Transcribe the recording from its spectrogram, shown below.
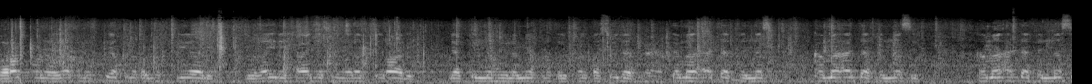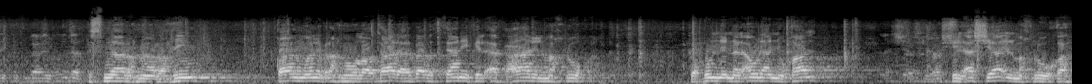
وربنا يخلق يخلق باختيار من غير حاجة ولا اضطرار لكنه لم يخلق الخلق سدى كما أتى في النص كما أتى في النص كما أتى في النص تتبع الهدى. بسم الله الرحمن الرحيم. قال المؤلف رحمه الله تعالى الباب الثاني في الأفعال المخلوقة. وقلنا إن الأولى أن يقال في الأشياء المخلوقة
